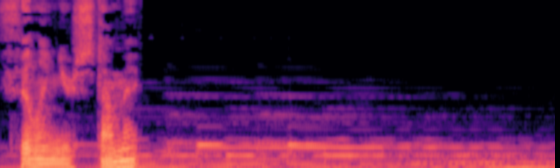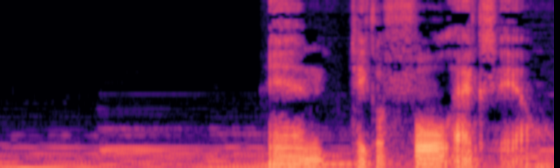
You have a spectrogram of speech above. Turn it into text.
filling your stomach. And take a full exhale.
